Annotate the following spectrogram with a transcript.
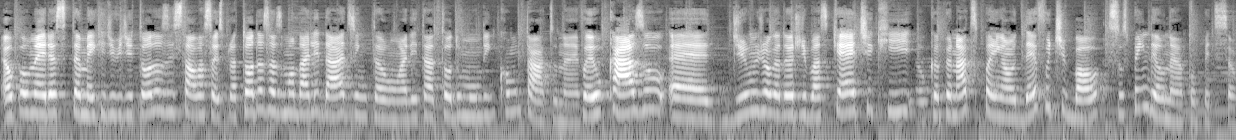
é o Palmeiras também que divide todas as instalações para todas as modalidades, então ali tá todo mundo em contato, né? Foi o caso é, de um jogador de basquete que o Campeonato Espanhol de Futebol suspendeu, né, a competição.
